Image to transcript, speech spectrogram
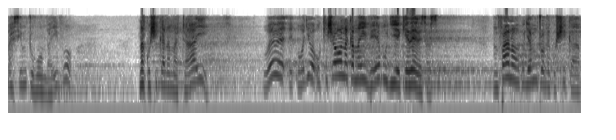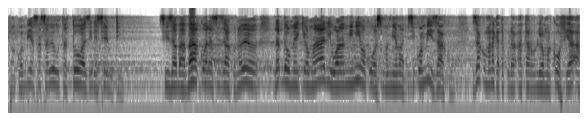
Basi mtu huomba hivyo na kushika na matai. Wewe unajua ukishaona kama hivi hebu jiweke wewe sasa mfano kuja mtu amekushika hapa kwambia sasa wewe utatoa zile senti. Si za babako wala si zako. Na wewe labda umewekewa mahali waaminiwa kuwa wasimamia mali. Sikwambii zako. Zako maanake atakula ataruliwa makofi. A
